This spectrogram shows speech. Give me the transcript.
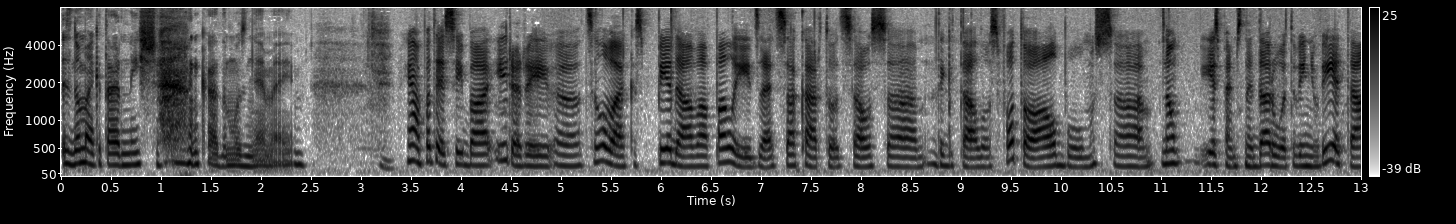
es domāju, ka tā ir niša kādam uzņēmējam. Jā, patiesībā ir arī uh, cilvēki, kas piedāvā palīdzēt sakārtot savus uh, digitālos fotoalbumus. Uh, nu, iespējams, nedarot viņu vietā,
